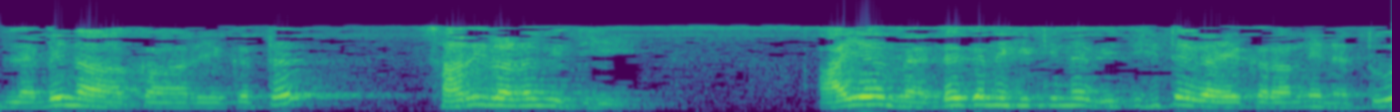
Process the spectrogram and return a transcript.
ලැබෙන ආකාරයකට සරිලන විදිහේ. අය මැඩගෙන හිටින විදිහට වැය කරන්නේ නැතුව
